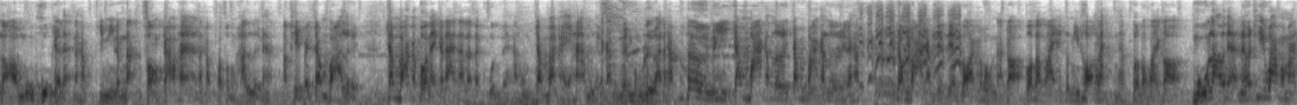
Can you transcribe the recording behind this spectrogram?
เราเอาหมูคุกเนี่ยแหละนะครับที่มีน้ำหนัก 295 นะครับผสมพันธุ์เลยนะฮะโอเค ไปจ้ำบ้าเลยจ้ำบ้ากับตัวไหนก็ได้นะแล้วแต่คุณเลยอะผมจ้ำบ้าไก่ห้าหมื่นแล้วกันเงินผมเหลือนะครับเออนี่จ้ำบ้ากันเลยจ้ำบ้ากันเลยนะครับจ้ำบ้ากันเสร็จเรียบร้อยครับผมนะก็ตัวต่อไปไอ้ตัวนี้ท้องแล้วนะครับตัวต่อไปก็หมูเราเนี่ยเนื้อที่ว่างประมาณ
